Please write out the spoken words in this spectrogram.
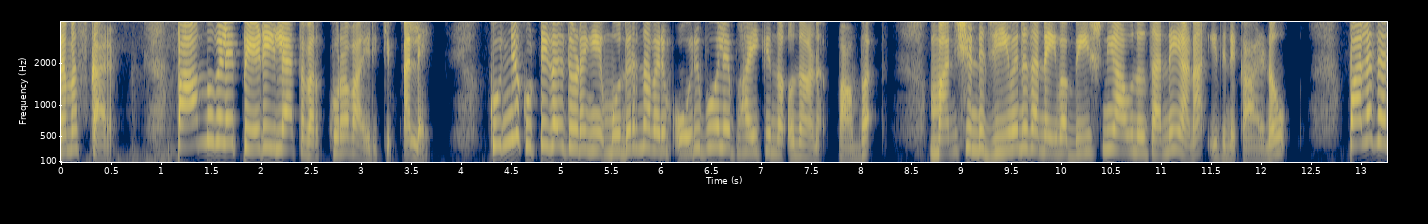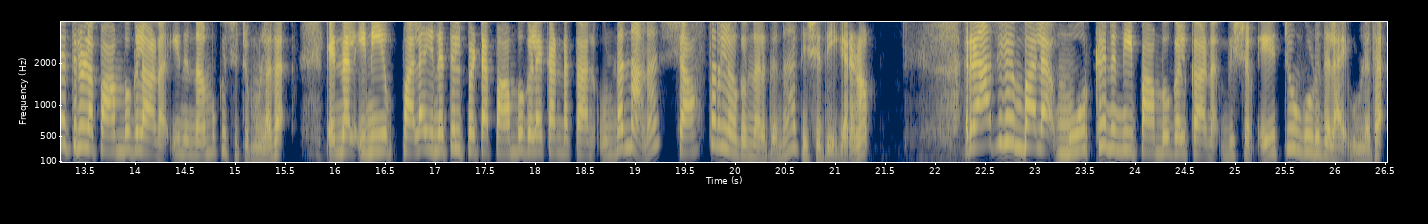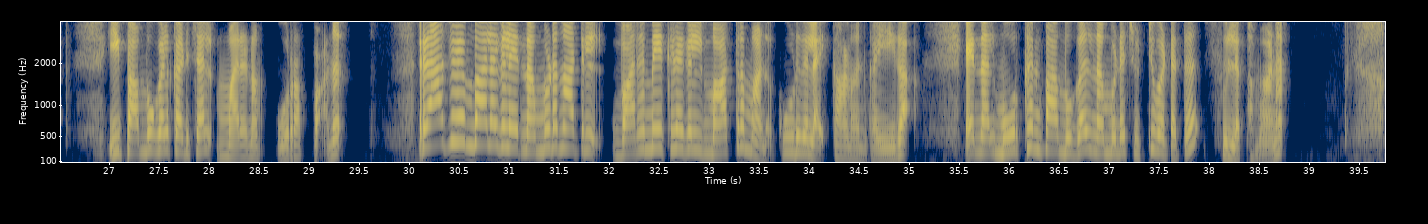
നമസ്കാരം. പാമ്പുകളെ പേടിയില്ലാത്തവർ കുറവായിരിക്കും അല്ലെ? കുഞ്ഞു കുട്ടികൾ തുടങ്ങി മുതിർന്നവരും ഒരുപോലെ ഭയക്കുന്ന ഒന്നാണ് പാമ്പ്. മനുഷ്യന്റെ ജീവന് തന്നെ ഇവ ഭീഷണിയാവുന്നത് തന്നെയാണ് ഇതിന് കാരണവും. പലതരത്തിലുള്ള പാമ്പുകളാണ് ഇന്ന് നമുക്ക് ചുറ്റുമുള്ളത്. എന്നാൽ ഇനിയും പല ഇനത്തിൽപ്പെട്ട പാമ്പുകളെ കണ്ടെത്താൻ ഉണ്ടെന്നാണ് ശാസ്ത്രലോകം നൽകുന്ന വിശദീകരണം. രാജവെമ്പാല മൂർഖൻ എന്നീ പാമ്പുകൾക്കാണ് വിഷം ഏറ്റവും കൂടുതലായി ഉള്ളത്. ഈ പാമ്പുകൾ കടിച്ചാൽ മരണം ഉറപ്പാണ്. രാജവെമ്പാലകളെ നമ്മുടെ നാട്ടിൽ വനമേഖലകളിൽ മാത്രമാണ് കൂടുതലായി കാണാൻ കഴിയുക. എന്നാൽ മൂർഖൻ പാമ്പുകൾ നമ്മുടെ ചുറ്റുവട്ടത്ത് സുലഭമാണ്.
